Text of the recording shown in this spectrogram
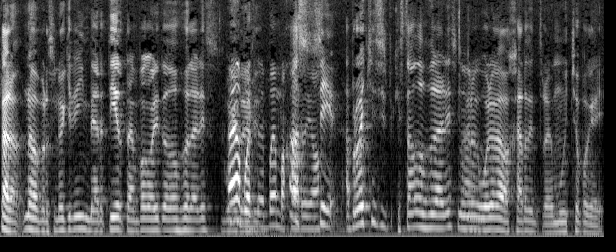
Claro, no, pero si no quieren invertir tampoco ahorita dos dólares. Ah, pues pueden bajar, Ah, digo. Sí, aprovechen si que está a dos dólares. No Ah. creo que vuelva a bajar dentro de mucho porque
